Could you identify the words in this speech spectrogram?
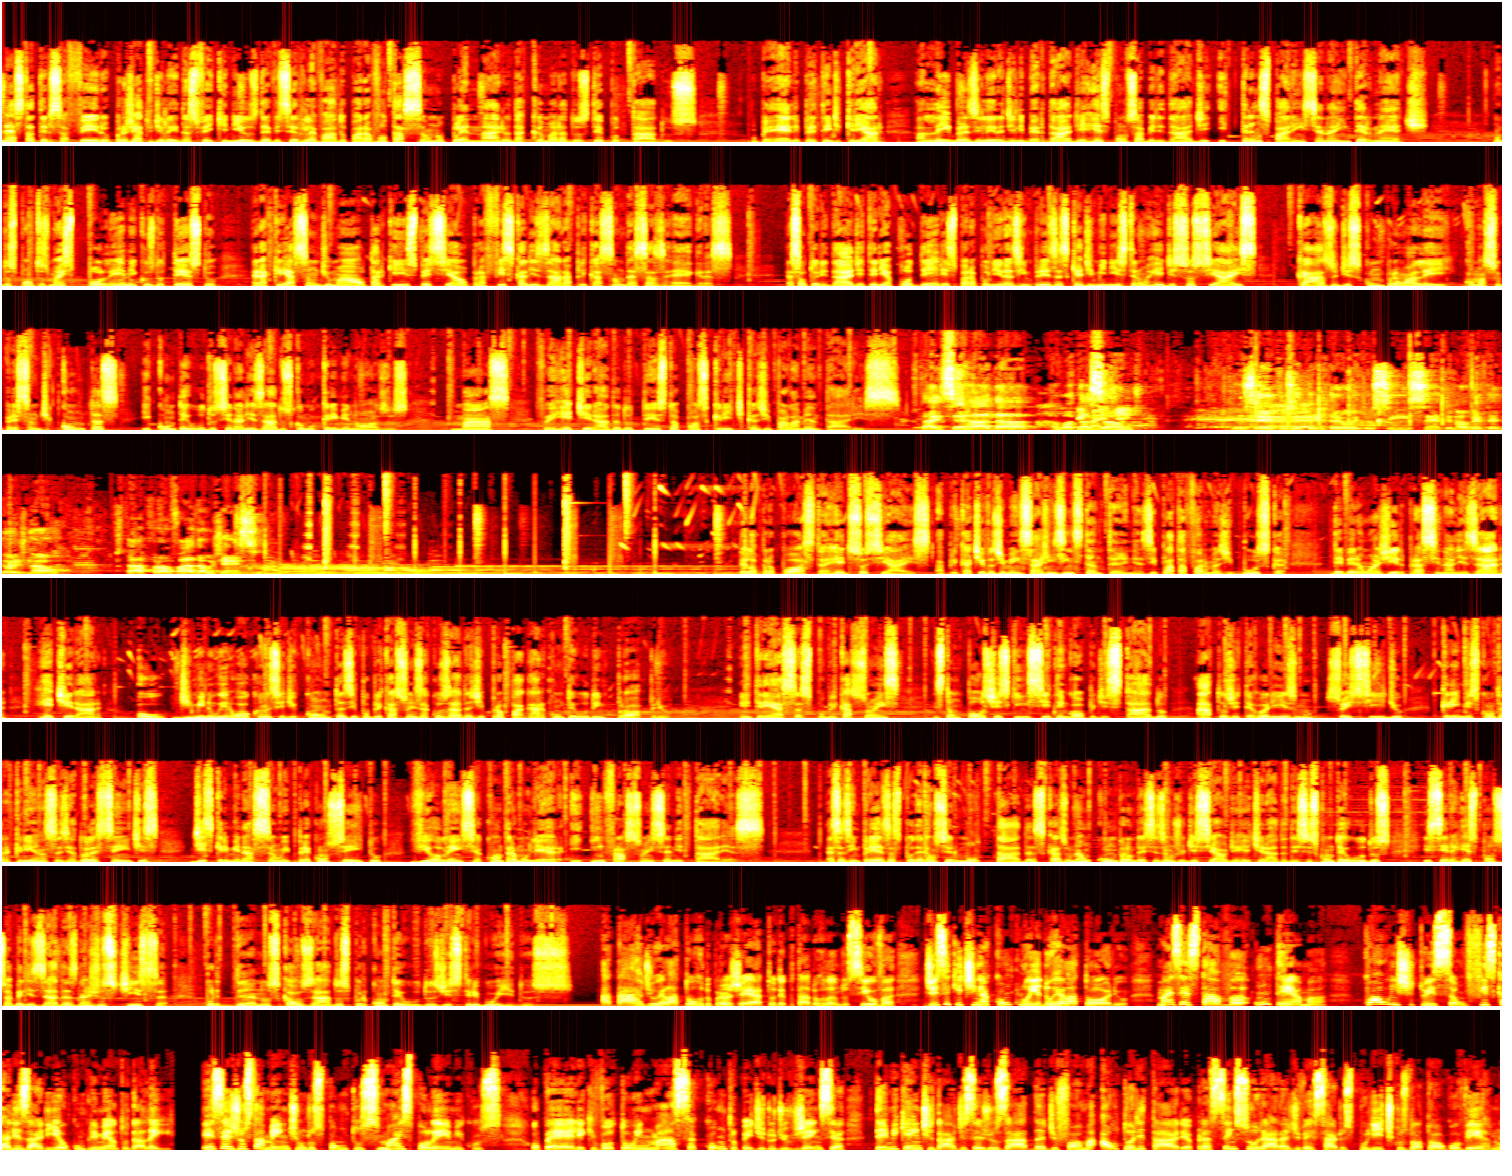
Nesta terça-feira, o projeto de lei das fake news deve ser levado para votação no plenário da Câmara dos Deputados. O PL pretende criar a Lei Brasileira de Liberdade, Responsabilidade e Transparência na Internet. Um dos pontos mais polêmicos do texto era a criação de uma autarquia especial para fiscalizar a aplicação dessas regras. Essa autoridade teria poderes para punir as empresas que administram redes sociais caso descumpram a lei, como a supressão de contas e conteúdos sinalizados como criminosos, mas foi retirada do texto após críticas de parlamentares. Está encerrada a votação. 238 sim, 192 não. Está aprovada a urgência. Pela proposta, redes sociais, aplicativos de mensagens instantâneas e plataformas de busca deverão agir para sinalizar, retirar ou diminuir o alcance de contas e publicações acusadas de propagar conteúdo impróprio. Entre essas publicações estão posts que incitem golpe de Estado, atos de terrorismo, suicídio, crimes contra crianças e adolescentes, discriminação e preconceito, violência contra a mulher e infrações sanitárias. Essas empresas poderão ser multadas caso não cumpram decisão judicial de retirada desses conteúdos e ser responsabilizadas na justiça por danos causados por conteúdos distribuídos. À tarde, o relator do projeto, o deputado Orlando Silva, disse que tinha concluído o relatório, mas restava um tema: qual instituição fiscalizaria o cumprimento da lei? Esse é justamente um dos pontos mais polêmicos. O PL, que votou em massa contra o pedido de urgência, teme que a entidade seja usada de forma autoritária para censurar adversários políticos do atual governo.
